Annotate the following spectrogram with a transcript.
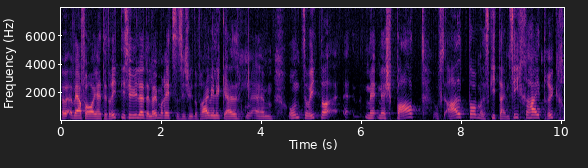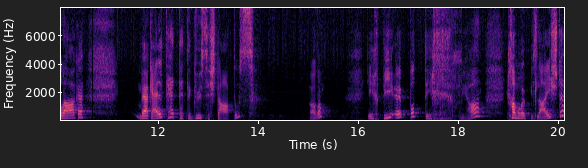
Wer von euch hat eine dritte Säule? Den lassen wir jetzt, das ist wieder freiwillig, gell? Ähm, und so weiter. Man, man, spart aufs Alter, es gibt einem Sicherheit, Rücklagen. Wer Geld hat, hat einen gewissen Status. Oder? Ich bin jemand, ich, ja, ich kann mir etwas leisten.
